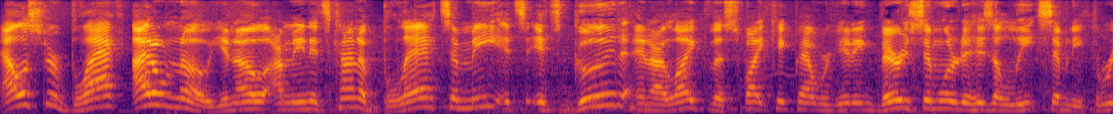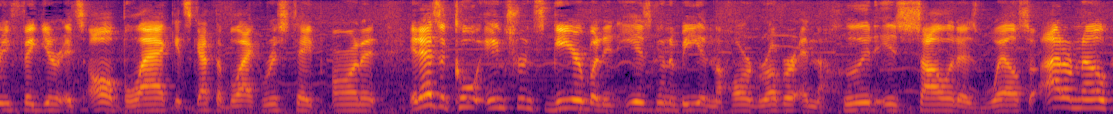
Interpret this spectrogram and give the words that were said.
Aleister Black, I don't know, you know, I mean, it's kind of bleh to me. It's it's good, and I like the spike kick pad we're getting. Very similar to his Elite 73 figure. It's all black. It's got the black wrist tape on it. It has a cool entrance gear, but it is going to be in the hard rubber, and the hood is solid as well. So I don't know.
